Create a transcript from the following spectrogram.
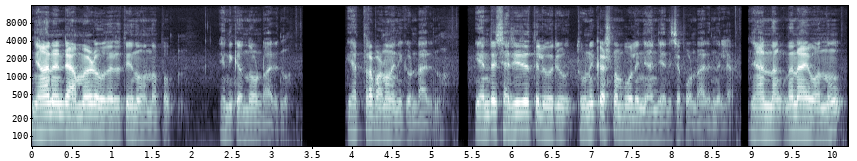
ഞാൻ എന്റെ അമ്മയുടെ ഉദരത്തിൽ നിന്ന് വന്നപ്പം എനിക്കെന്തോ ഉണ്ടായിരുന്നു എത്ര പണം എനിക്കുണ്ടായിരുന്നു? എന്റെ ശരീരത്തിൽ ഒരു തുണിക്കഷ്ണം പോലും ഞാൻ ജനിച്ചപ്പോൾ ഉണ്ടായിരുന്നില്ല. ഞാൻ നഗ്നനായി വന്നു.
